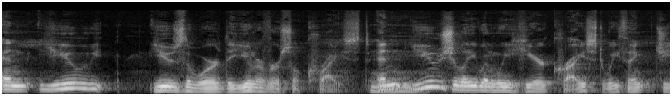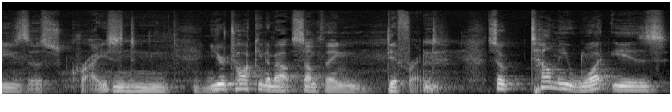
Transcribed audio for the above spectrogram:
and you use the word the universal Christ. Mm-hmm. And usually when we hear Christ, we think Jesus Christ. Mm-hmm. Mm-hmm. You're talking about something different. So tell me, what is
